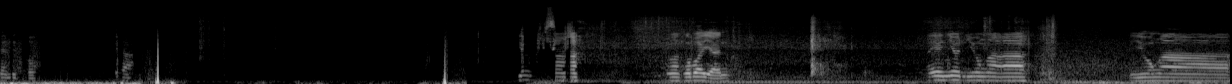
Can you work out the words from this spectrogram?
yan ito Kaya, ah, mga kabayan. Ayun yun yung ah, yung ah,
